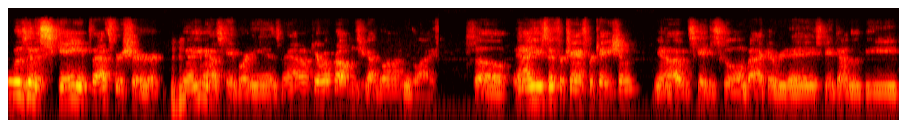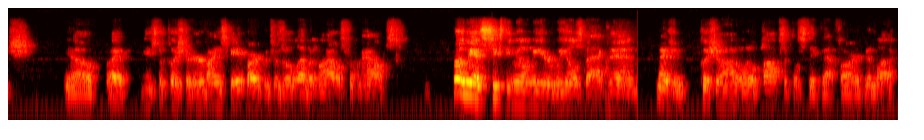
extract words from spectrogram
It was an escape, that's for sure. Mhm. You know, you know how skateboarding is, man. I don't care what problems you got going on in your life. So, and I used it for transportation. You know, I would skate to school and back every day, skate down to the beach. You know, I used to push to Irvine Skate Park, which was 11 miles from my house. Well, we had 60 millimeter wheels back then. Imagine pushing on a little popsicle stick that far. Good luck.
